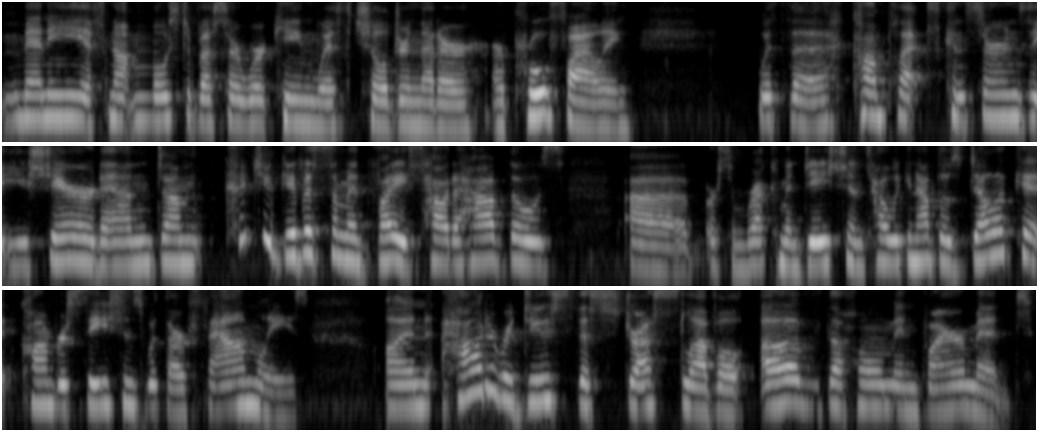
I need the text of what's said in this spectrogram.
many, if not most of us, are working with children that are are profiling with the complex concerns that you shared. And um, could you give us some advice how to have those uh, or some recommendations, how we can have those delicate conversations with our families on how to reduce the stress level of the home environment.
